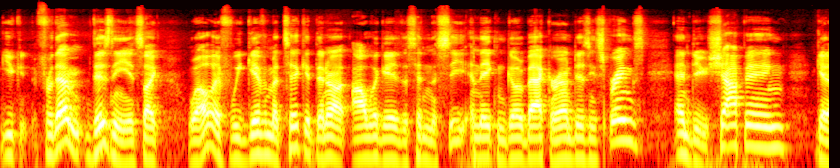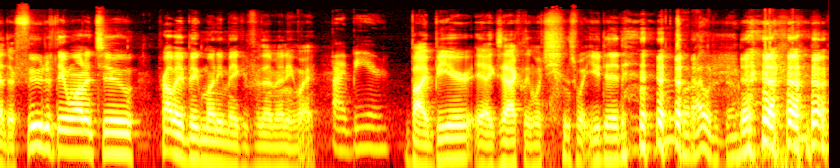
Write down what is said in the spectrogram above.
you can for them Disney. It's like well, if we give them a ticket, they're not obligated to sit in the seat, and they can go back around Disney Springs and do shopping, get other food if they wanted to. Probably a big money maker for them anyway. Buy beer. Buy beer, yeah, exactly, which is what you did. That's what I would have done.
